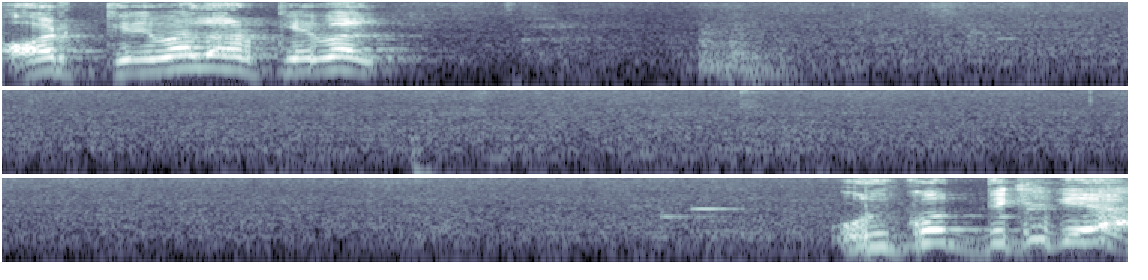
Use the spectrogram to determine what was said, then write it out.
और केवल और केवल उनको दिख गया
